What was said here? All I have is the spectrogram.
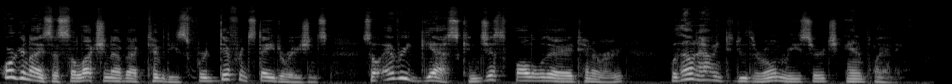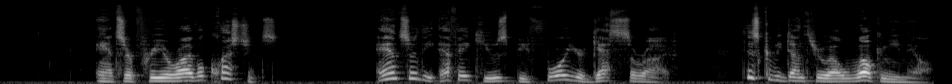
Organize a selection of activities for different stay durations so every guest can just follow their itinerary without having to do their own research and planning. Answer pre arrival questions. Answer the FAQs before your guests arrive. This could be done through a welcome email,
